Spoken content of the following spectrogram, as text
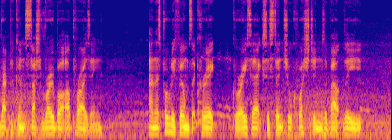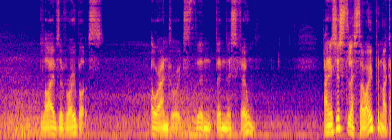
replicant slash robot uprising, and there's probably films that create greater existential questions about the lives of robots or androids than than this film. And it's just left so open. Like,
